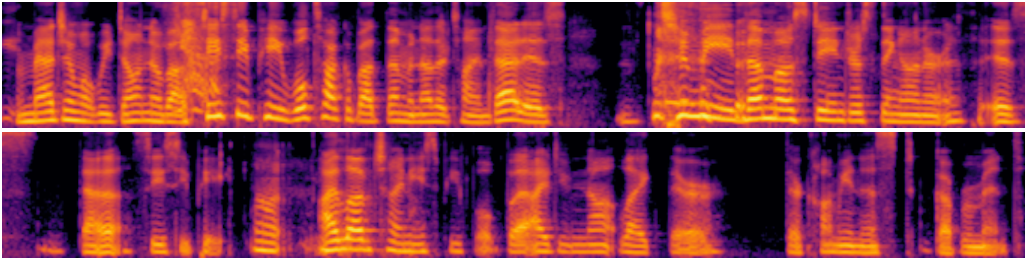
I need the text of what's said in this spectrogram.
Imagine what we don't know about CCP. We'll talk about them another time. That is, to me, the most dangerous thing on earth is the CCP. Uh, I love Chinese people, but I do not like their their communist government.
